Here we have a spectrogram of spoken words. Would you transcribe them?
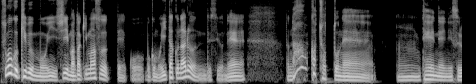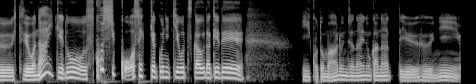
すごく気分もいいしまた来ますってこう僕も言いたくなるんですよね。なんかちょっとねうん丁寧にする必要はないけど少しこう接客に気を使うだけでいいこともあるんじゃないのかなっていうふうに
